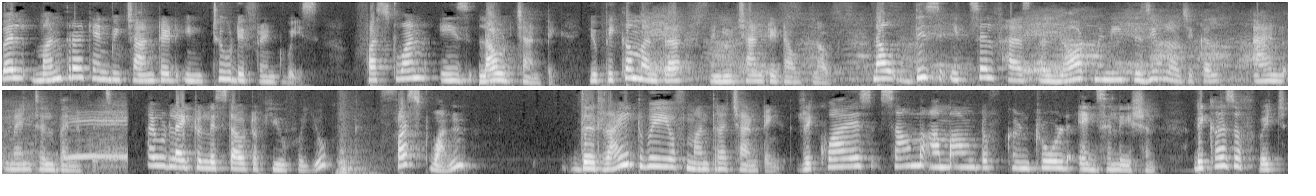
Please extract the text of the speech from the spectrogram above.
Well, mantra can be chanted in two different ways. First one is loud chanting. You pick a mantra and you chant it out loud. Now, this itself has a lot many physiological and mental benefits. I would like to list out a few for you. First one, the right way of mantra chanting requires some amount of controlled exhalation because of which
